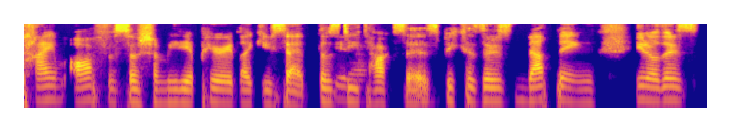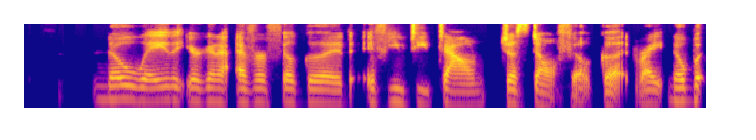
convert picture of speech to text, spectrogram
time off of social media, period, like you said, those yeah. detoxes, because there's nothing, you know, there's no way that you're going to ever feel good if you deep down just don't feel good right? No but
